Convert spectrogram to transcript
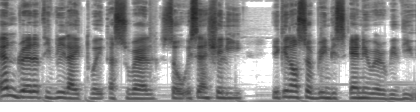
and relatively lightweight as well, so essentially, you can also bring this anywhere with you.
